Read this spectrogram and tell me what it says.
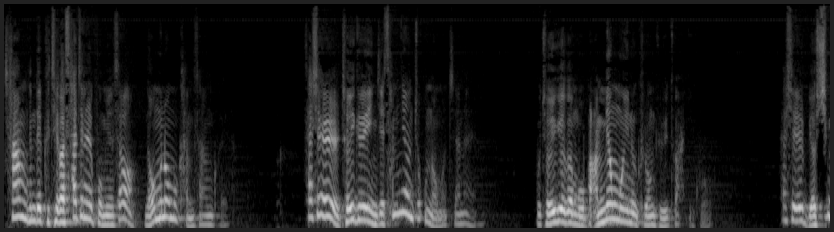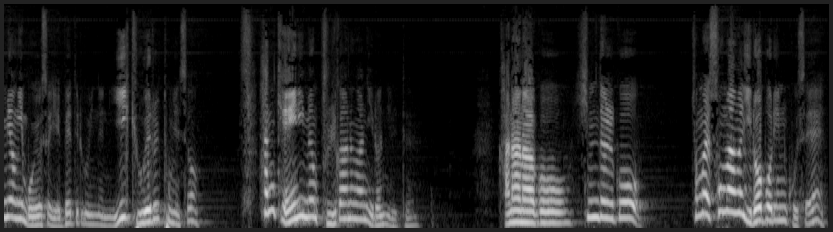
참, 근데 그 제가 사진을 보면서 너무너무 감사한 거예요. 사실 저희 교회 이제 3년 조금 넘었잖아요. 뭐 저희 교회가 뭐 만 명 모이는 그런 교회도 아니고. 사실 몇십 명이 모여서 예배드리고 있는 이 교회를 통해서 한 개인이면 불가능한 이런 일들. 가난하고 힘들고 정말 소망을 잃어버린 곳에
